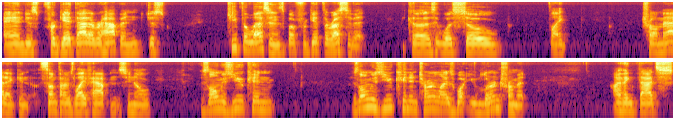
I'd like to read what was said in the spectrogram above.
and just forget that ever happened. Just keep the lessons, but forget the rest of it because it was so like traumatic. And sometimes life happens, you know, as long as you can as long as you can internalize what you learned from it, I think that's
